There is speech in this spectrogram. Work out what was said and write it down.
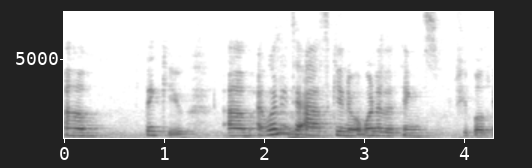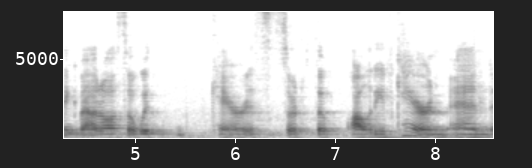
Um, Thank you. Um, I wanted to ask, you know, one of the things people think about also with care is sort of the quality of care. And, and,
